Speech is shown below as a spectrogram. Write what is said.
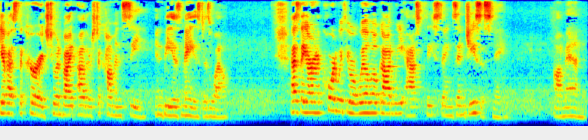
Give us the courage to invite others to come and see and be as amazed as well. As they are in accord with your will, O God, we ask these things in Jesus' name. Amen.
